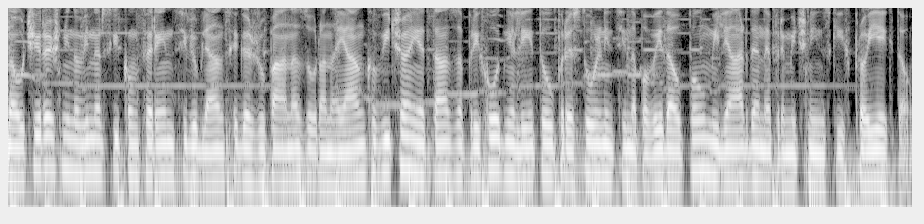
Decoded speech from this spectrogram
Na včerajšnji novinarski konferenci ljubljanskega župana Zorana Jankoviča je ta za prihodnje leto v prestolnici napovedal pol milijarde nepremičninskih projektov.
